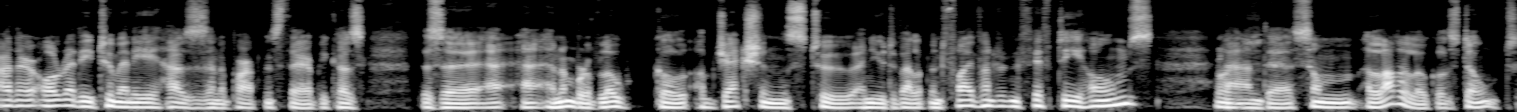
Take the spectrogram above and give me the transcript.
Are there already too many houses and apartments there? Because there's a, a, a number of local objections to a new development. 550 homes, right. and uh, some a lot of locals don't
